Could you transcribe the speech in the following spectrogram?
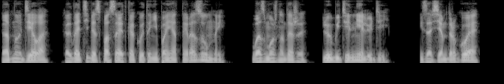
Одно дело, когда тебя спасает какой-то непонятный разумный, возможно, даже любитель не людей. И совсем другое,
